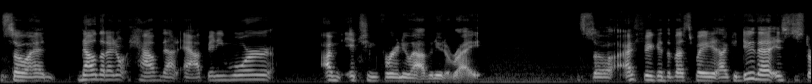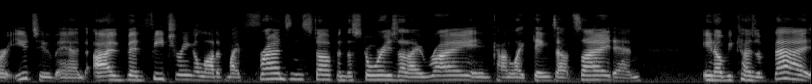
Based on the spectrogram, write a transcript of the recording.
So, and now that I don't have that app anymore, I'm itching for a new avenue to write. So I figured the best way I could do that is to start YouTube, and I've been featuring a lot of my friends and stuff and the stories that I write and kind of like things outside, and you know because of that,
